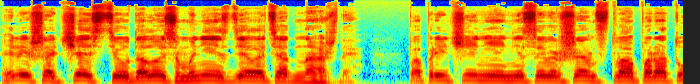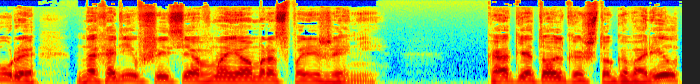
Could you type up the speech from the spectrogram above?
и лишь отчасти удалось мне сделать однажды, по причине несовершенства аппаратуры, находившейся в моем распоряжении. Как я только что говорил,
